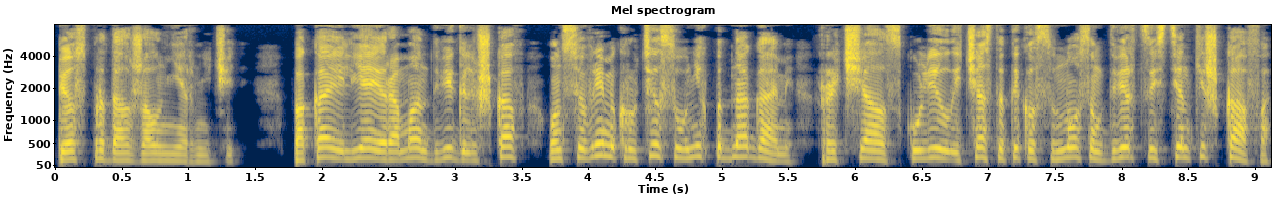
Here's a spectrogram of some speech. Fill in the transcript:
Пес продолжал нервничать. Пока Илья и Роман двигали шкаф, он все время крутился у них под ногами, рычал, скулил и часто тыкался носом в дверцы и стенки шкафа,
